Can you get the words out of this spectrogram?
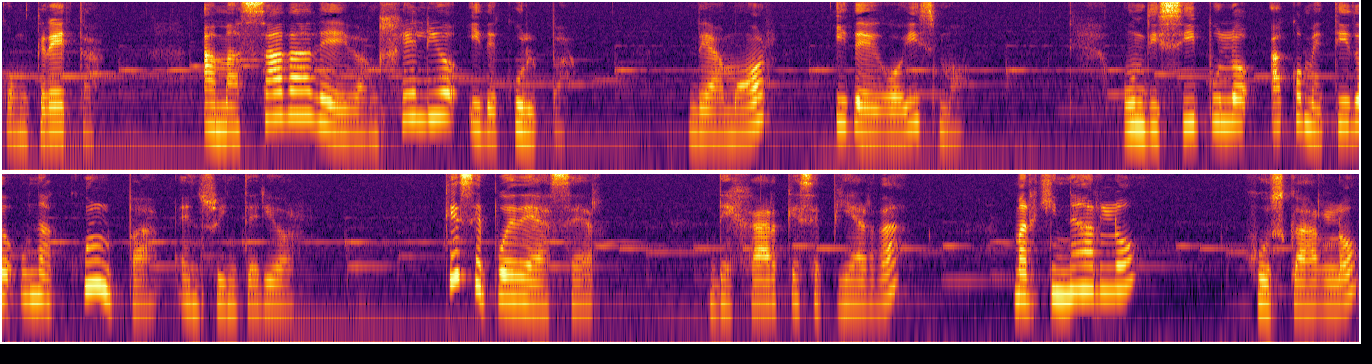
concreta, amasada de evangelio y de culpa, de amor y de egoísmo. Un discípulo ha cometido una culpa en su interior. ¿Qué se puede hacer? ¿Dejar que se pierda? ¿Marginarlo? ¿Juzgarlo?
